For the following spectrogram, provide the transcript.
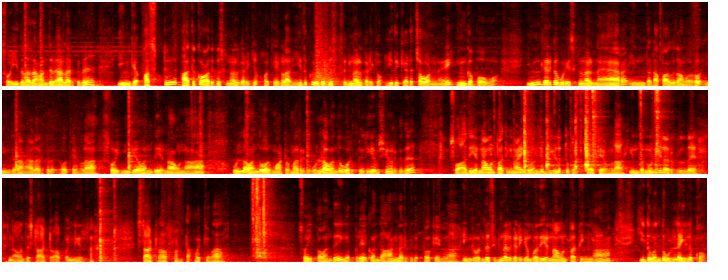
ஸோ இதில் தான் வந்து வேலை இருக்குது. இங்கே ஃபஸ்ட்டு அதுக்கும் அதுக்கு சிக்னல் கிடைக்கும். ஓகேங்களா இதுக்கும் இதுக்கு சிக்னல் கிடைக்கும். இது கிடைச்ச உடனே இங்கே போவோம். இங்கே இருக்கக்கூடிய சிக்னல் நேராக இந்த டப்பாவுக்கு தான் வரும். இங்கே தான் வேலை இருக்குது. ஓகேங்களா ஸோ இங்கே வந்து என்ன ஆகுனா உள்ளே வந்து ஒரு மாற்றம் மாதிரி இருக்குது. உள்ளே வந்து ஒரு பெரிய விஷயம் இருக்குது. ஸோ அது என்ன ஆகும்னு பார்த்தீங்கன்னா இது வந்து இப்படி இழுத்துக்கும். ஓகேங்களா இந்த நுனியில் இருக்குது நான் வந்து ஸ்டார்ட் ட்ராப் பண்ணிடுறேன். ஸ்டார்ட் ஆஃப் பண்ணிட்டேன். ஓகேவா ஸோ இப்போ வந்து இங்கே பிரேக் வந்து ஆனில் இருக்குது. ஓகேங்களா இங்கே வந்து சிக்னல் கிடைக்கும்போது என்ன ஆகும்னு பார்த்தீங்கன்னா இது வந்து உள்ளே இழுக்கும்.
